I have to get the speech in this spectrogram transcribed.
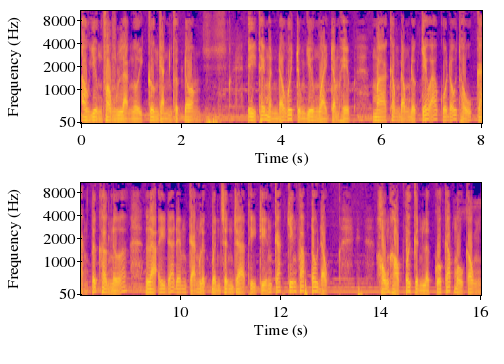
Âu Dương Phong là người cương ngạnh cực đoan. Y thấy mình đấu với Trùng Dương ngoài trăm hiệp, Mà không động được chéo áo của đối thủ càng tức hơn nữa, Là Y đã đem cạn lực bình sinh ra thi triển các chiến pháp tối độc. Hỗn hợp với kinh lực của các mô công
